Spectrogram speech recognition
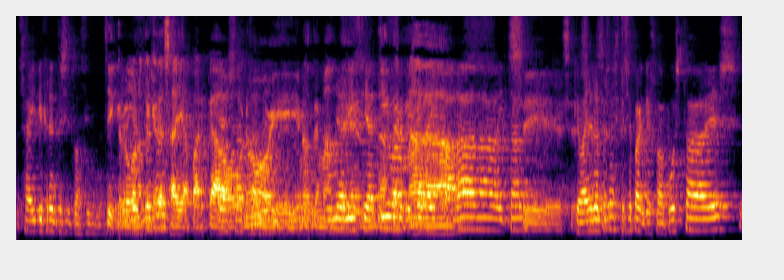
O sea, hay diferentes situaciones. Sí, que luego no te quedes ahí aparcado, ¿no? Y no te Una manden iniciativa hacer que queda ahí parada y tal. Sí, sí, que vayan sí, empresas que sepan que su apuesta es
